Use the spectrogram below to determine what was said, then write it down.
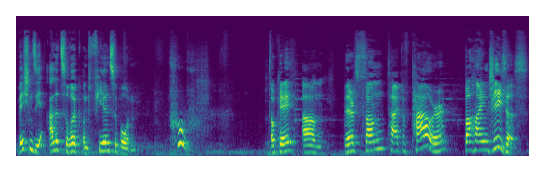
wichen sie alle zurück und fielen zu Boden. Whew. Okay, um, there's some type of power behind Jesus,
